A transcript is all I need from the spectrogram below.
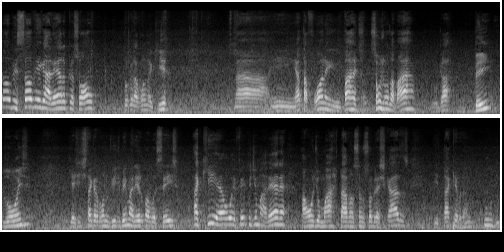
Salve, salve galera, pessoal. Tô gravando aqui na, em Atafona, em Barra de São João da Barra, lugar bem longe. E a gente está gravando um vídeo bem maneiro para vocês. Aqui é o efeito de maré, né? Onde o mar está avançando sobre as casas e está quebrando tudo.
